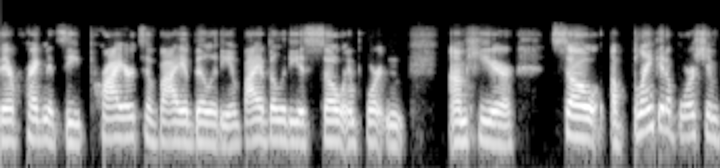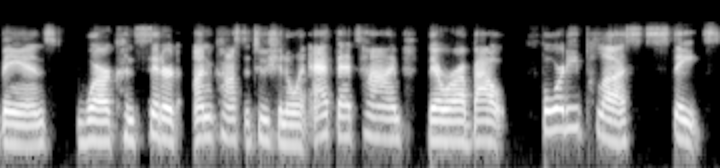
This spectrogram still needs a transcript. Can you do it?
their pregnancy prior to viability. And viability is so important um, here. So, a blanket abortion bans were considered unconstitutional. And at that time, there were about 40 plus states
